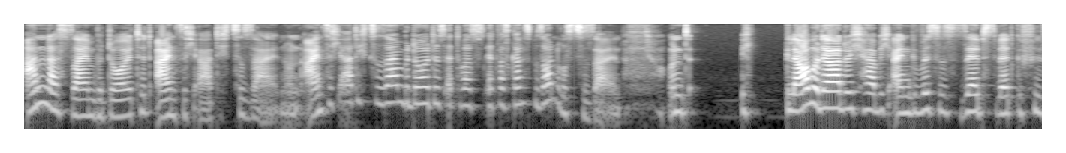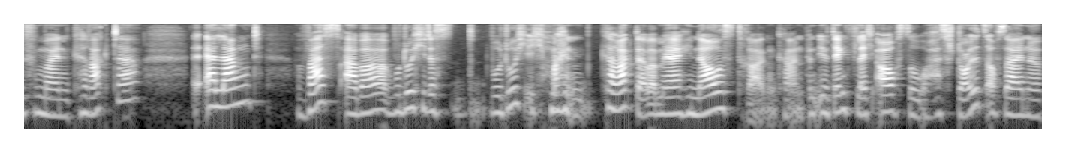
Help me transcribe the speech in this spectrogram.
Anderssein bedeutet, einzigartig zu sein. Und einzigartig zu sein bedeutet, etwas, etwas ganz Besonderes zu sein. Und glaube, dadurch habe ich ein gewisses Selbstwertgefühl für meinen Charakter äh, erlangt, was aber, wodurch ich, das, wodurch ich meinen Charakter aber mehr hinaustragen kann. Und ihr denkt vielleicht auch so, oh, stolz auf seine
